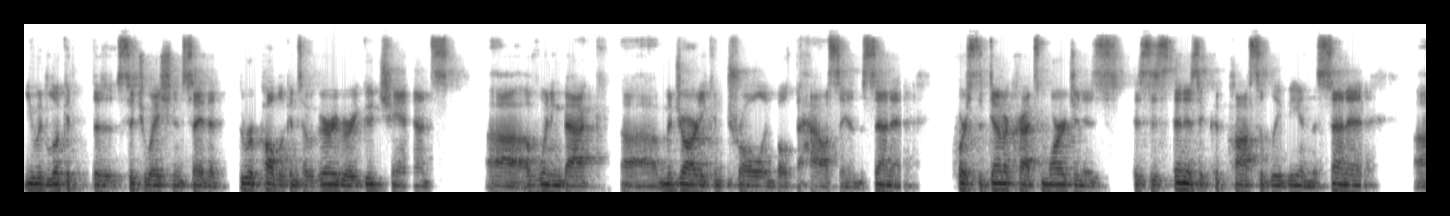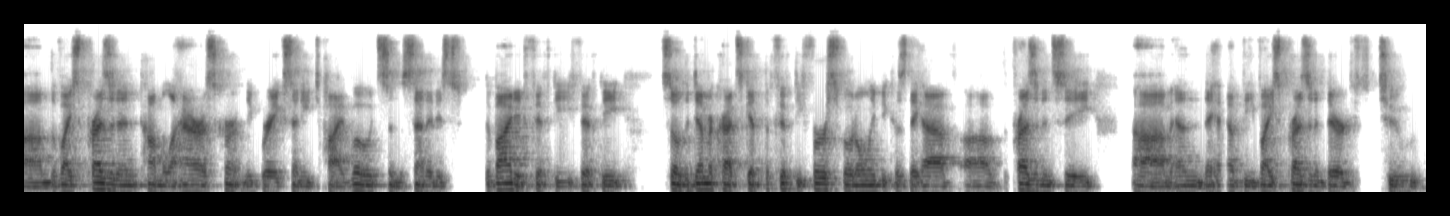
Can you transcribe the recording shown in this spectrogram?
you would look at the situation and say that the Republicans have a very, very good chance uh, of winning back uh, majority control in both the House and the Senate. Of course, the Democrats' margin is, is as thin as it could possibly be in the Senate. Um, the vice president, Kamala Harris, currently breaks any tie votes, and the Senate is divided 50 50. So the Democrats get the 51st vote only because they have uh, the presidency um, and they have the vice president there to,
